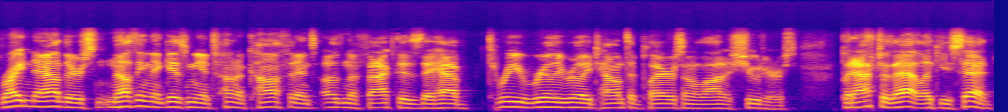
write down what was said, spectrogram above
right now, there's nothing that gives me a ton of confidence other than the fact is they have three really, really talented players and a lot of shooters. But after that, like you said,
